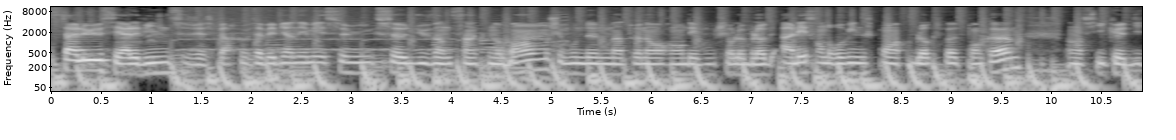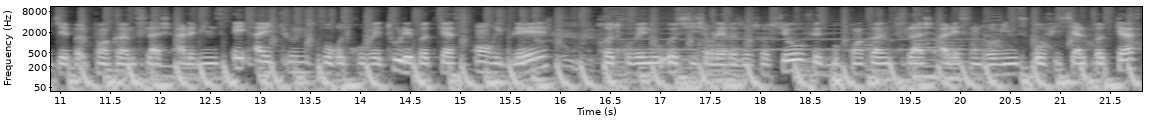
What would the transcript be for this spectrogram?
Salut, c'est Alvin, j'espère que vous avez bien aimé ce mix du 25 novembre. Je vous donne maintenant rendez-vous sur le blog alessandrovins.blogspot.com ainsi que djpod.com slash alvins et iTunes pour retrouver tous les podcasts en replay. Retrouvez-nous aussi sur les réseaux sociaux, facebook.com slash alessandrovins official podcast,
